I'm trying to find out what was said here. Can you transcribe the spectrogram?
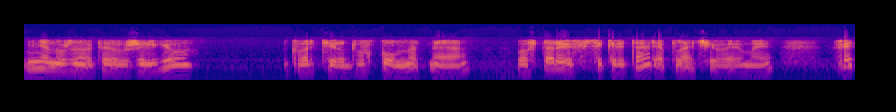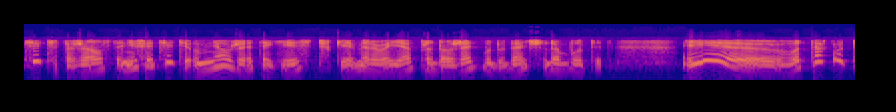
мне нужно, во-первых, жилье, квартира двухкомнатная, во-вторых, секретарь оплачиваемый. Хотите, пожалуйста, не хотите, у меня уже это есть в Кемерово, я продолжать буду дальше работать. И э, вот так вот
